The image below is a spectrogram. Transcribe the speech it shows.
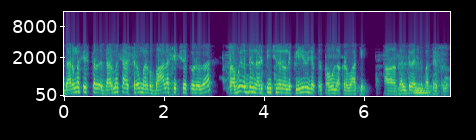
ధర్మశాస్త్ర ధర్మశాస్త్రం మనకు బాల శిక్షకుడుగా ప్రభు యుద్ధం నడిపించిందని ఉంది. క్లియర్గా చెప్తారు పౌలు అక్కడ వాక్యం ఆ గల్తీ రాసిన పత్రికలో.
